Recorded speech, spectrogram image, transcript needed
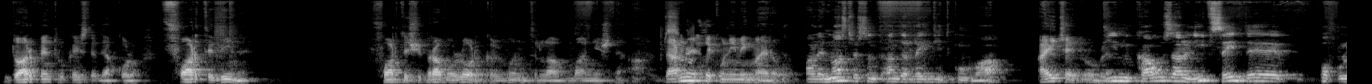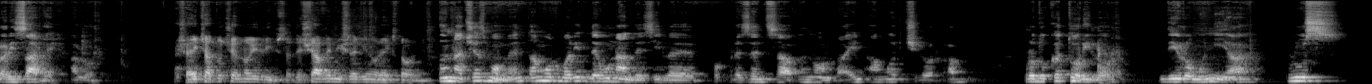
Doar pentru că este de acolo. Foarte bine foarte și bravo lor că îl vând la banii ăștia. Ah, Dar nu este cu nimic mai rău. Ale noastre sunt underrated cumva. Aici ai problema. Din cauza lipsei de popularizare a lor. Și aici aduce noi lipsă, deși avem niște vinuri extraordinare. În acest moment am urmărit de un an de zile prezența în online a mărcilor, a producătorilor din România, plus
